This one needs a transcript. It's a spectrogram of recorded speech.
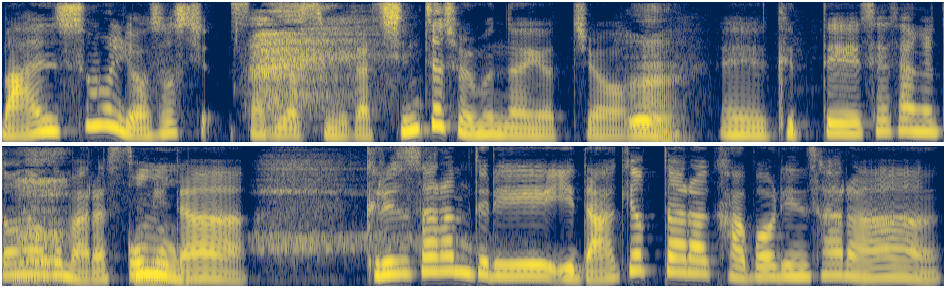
만 26살이었습니다. 진짜 젊은 나이였죠. 네. 예, 그때 세상을 떠나고 말았습니다. 그래서 사람들이 이 낙엽 따라 가버린 사랑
